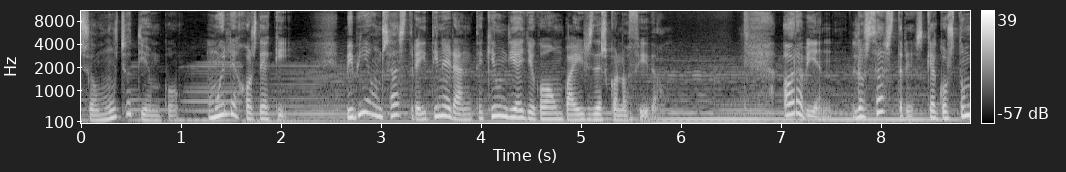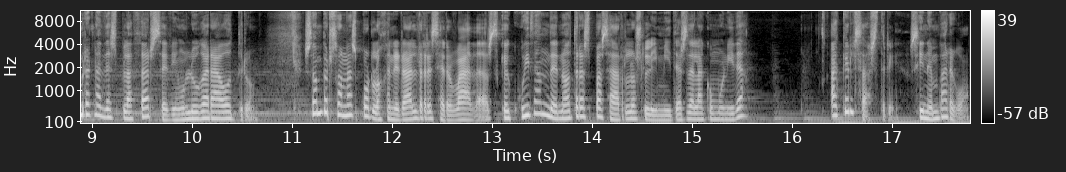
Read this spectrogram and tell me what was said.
Mucho, mucho tiempo, muy lejos de aquí, vivía un sastre itinerante que un día llegó a un país desconocido. Ahora bien, los sastres que acostumbran a desplazarse de un lugar a otro son personas por lo general reservadas que cuidan de no traspasar los límites de la comunidad. Aquel sastre, sin embargo,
